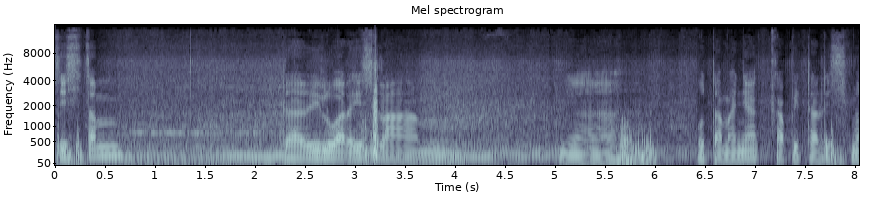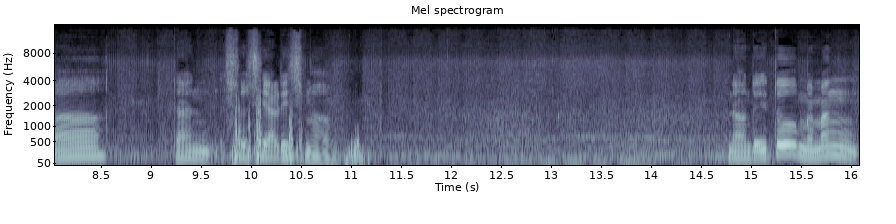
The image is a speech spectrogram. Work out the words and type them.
sistem dari luar Islam. Ya utamanya kapitalisme dan sosialisme. Nah untuk itu memang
